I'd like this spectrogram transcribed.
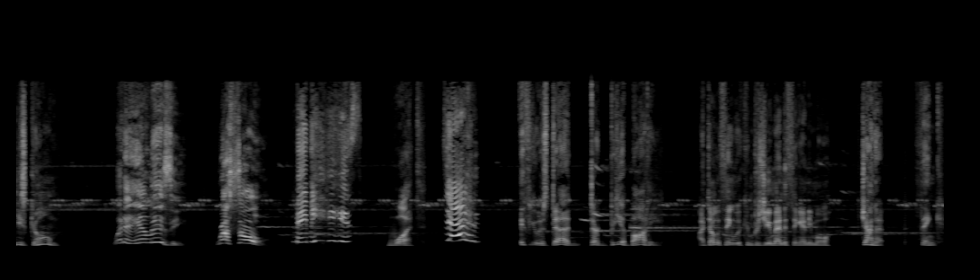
He's gone. Where the hell is he? Russell! Maybe he's What? dead. If he was dead, there'd be a body. I don't think we can presume anything anymore. Janet, think.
